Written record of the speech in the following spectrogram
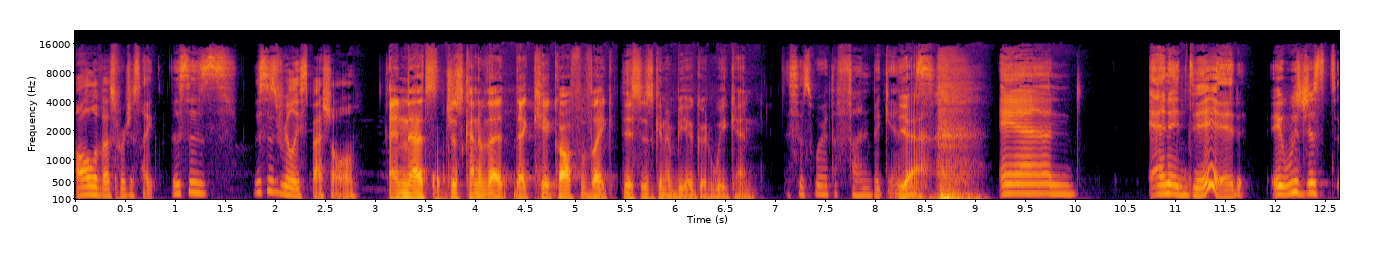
all of us were just like this is this is really special. And that's just kind of that that kickoff of like this is gonna be a good weekend. this is where the fun begins. Yeah. and and it did. It was just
